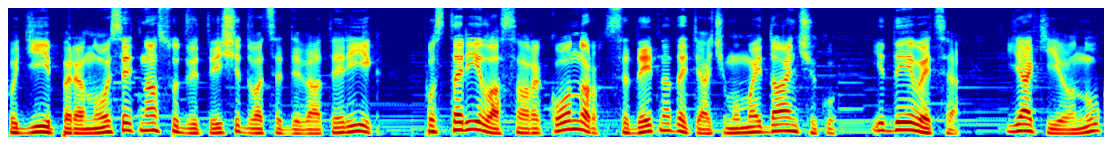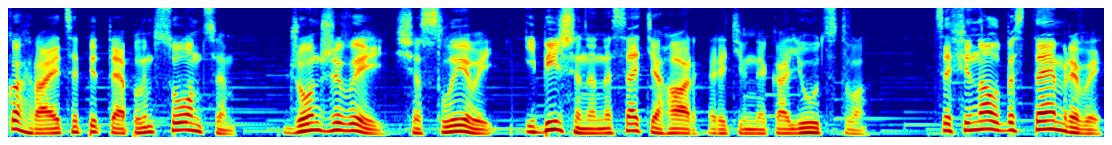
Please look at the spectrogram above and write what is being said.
Події переносять нас у 2029 рік. Постаріла Сара Коннор сидить на дитячому майданчику і дивиться, як її онука грається під теплим сонцем. Джон живий, щасливий і більше не несе тягар рятівника людства. Це фінал без темряви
